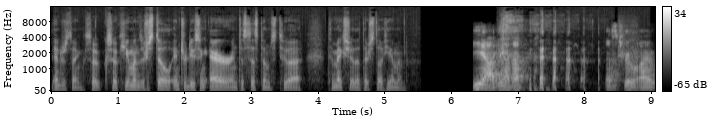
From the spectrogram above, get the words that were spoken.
Interesting. So, so humans are still introducing error into systems to uh, to make sure that they're still human. Yeah, yeah, that that's true. I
